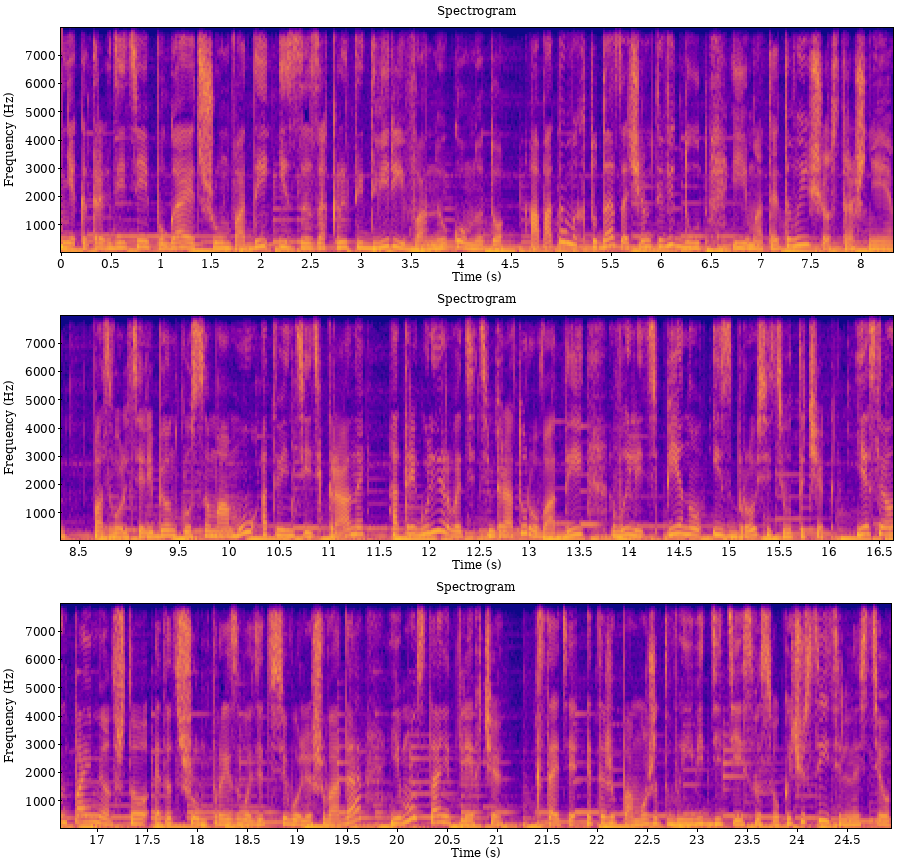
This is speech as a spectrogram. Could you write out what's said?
Некоторых детей пугает шум воды из-за закрытой двери в ванную комнату, а потом их туда зачем-то ведут, и им от этого еще страшнее. Позвольте ребенку самому отвинтить краны, отрегулировать температуру воды, вылить пену и сбросить уточек. Если он поймет, что этот шум производит всего лишь вода, ему станет легче. Кстати, это же поможет выявить детей с высокой чувствительностью.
